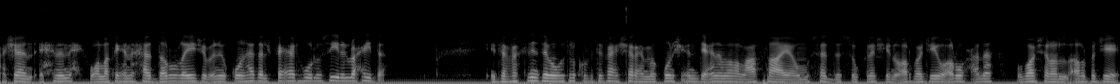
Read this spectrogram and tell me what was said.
عشان إحنا نحكي والله في عنا حالة ضرورة يجب أن يكون هذا الفعل هو الوسيلة الوحيدة. إذا فاكرين زي ما قلت لكم في الدفاع الشرعي ما يكونش عندي أنا مثلا عصاية ومسدس وكلاشين و RPG وأروح أنا مباشرة لل RPG.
